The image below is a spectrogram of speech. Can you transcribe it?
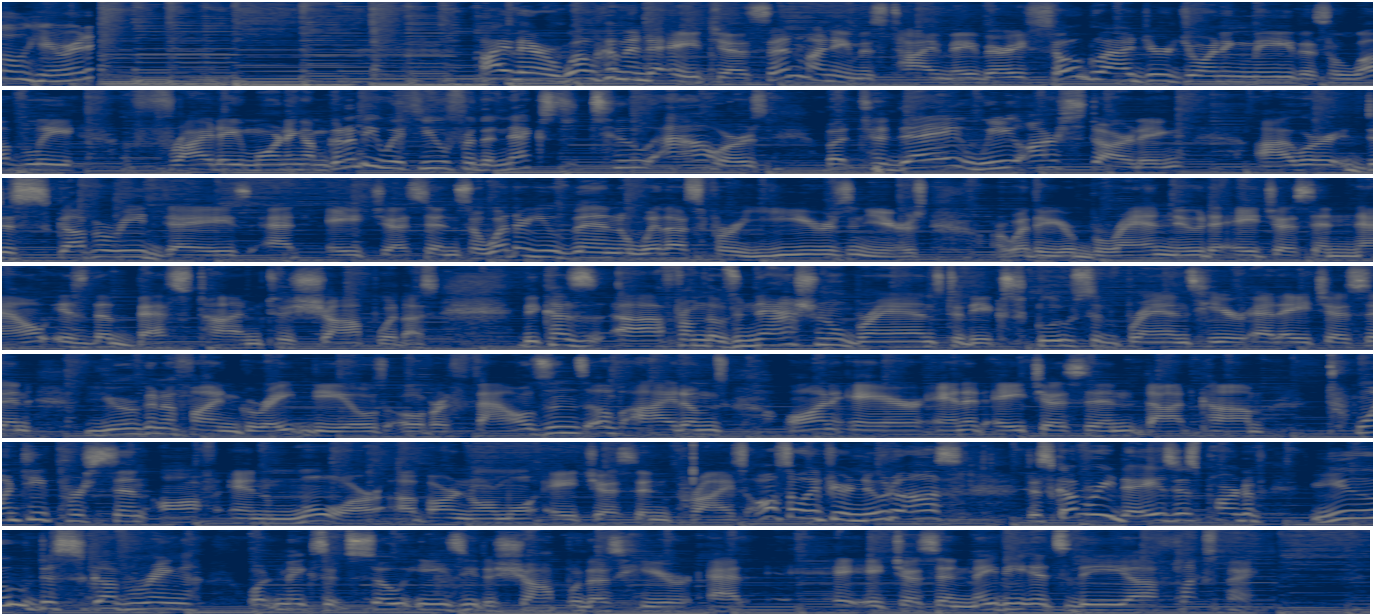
Well, here it is. Hi there, welcome into HSN. My name is Ty Mayberry. So glad you're joining me this lovely Friday morning. I'm gonna be with you for the next two hours, but today we are starting our Discovery Days at HSN. So whether you've been with us for years and years, or whether you're brand new to HSN, now is the best time to shop with us. Because uh, from those national brands to the exclusive brands here at HSN, you're gonna find great deals over thousands of items on air and at hsn.com 20% off and more of our normal HSN price. Also, if you're new to us, Discovery Days is part of you discovering what makes it so easy to shop with us here at HSN. Maybe it's the uh, FlexPay.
